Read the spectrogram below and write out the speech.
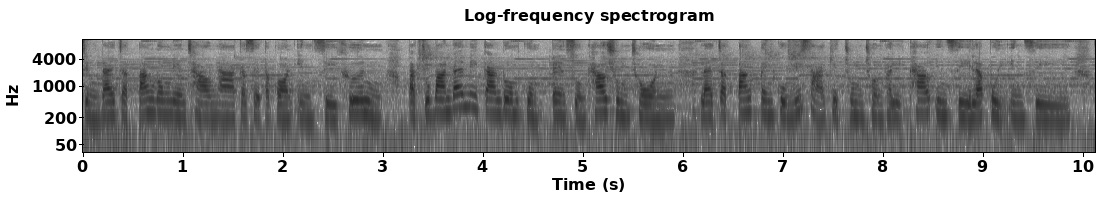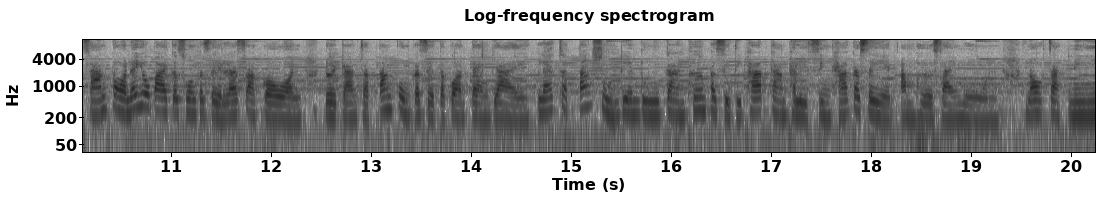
จึงได้จัดตั้งโรงเรียนชาวนาเกษตรกรอินทรีย์ขึ้น ปัจจุบันได้มีการรวมกลุ่มเป็นศูนย์ข้าวชุมชน และจัดตั้งเป็นกลุ่มวิสาหกิจชุมชนผลิตข้าวอินทรีย์และปุ๋ยอินทรีย์สารต่อนโยบายกระทรวงเกษตรและสหกรณ์โดยการจัดตั้งกลุ่มเกษตรกรแปลงใหญ่ และจัดตั้งศูนย์เรียนรู้การเพิ่มประสิทธิภาพการผลิตสินค้าเกษตรอำเภอทรายมูล นอกจากนี้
